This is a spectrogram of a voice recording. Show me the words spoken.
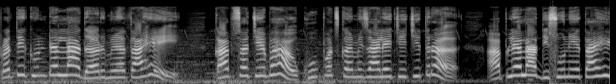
प्रति क्विंटलला दर मिळत आहे। कापसाचे भाव खूपच कमी झाल्याचे चित्र आपल्याला दिसून येत आहे।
